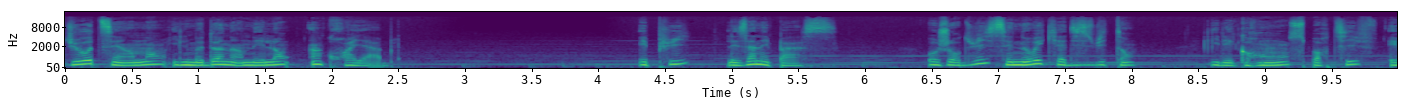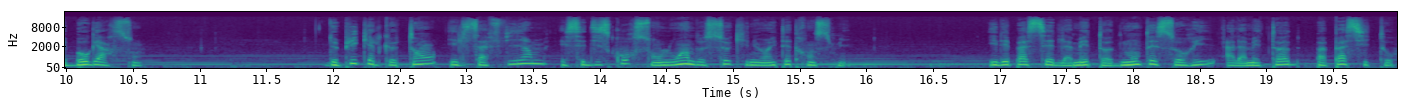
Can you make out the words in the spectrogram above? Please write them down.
Du haut de ses un an, il me donne un élan incroyable. Et puis, les années passent. Aujourd'hui, c'est Noé qui a 18 ans. Il est grand, sportif et beau garçon. Depuis quelque temps, il s'affirme et ses discours sont loin de ceux qui lui ont été transmis il est passé de la méthode Montessori à la méthode Papacito.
